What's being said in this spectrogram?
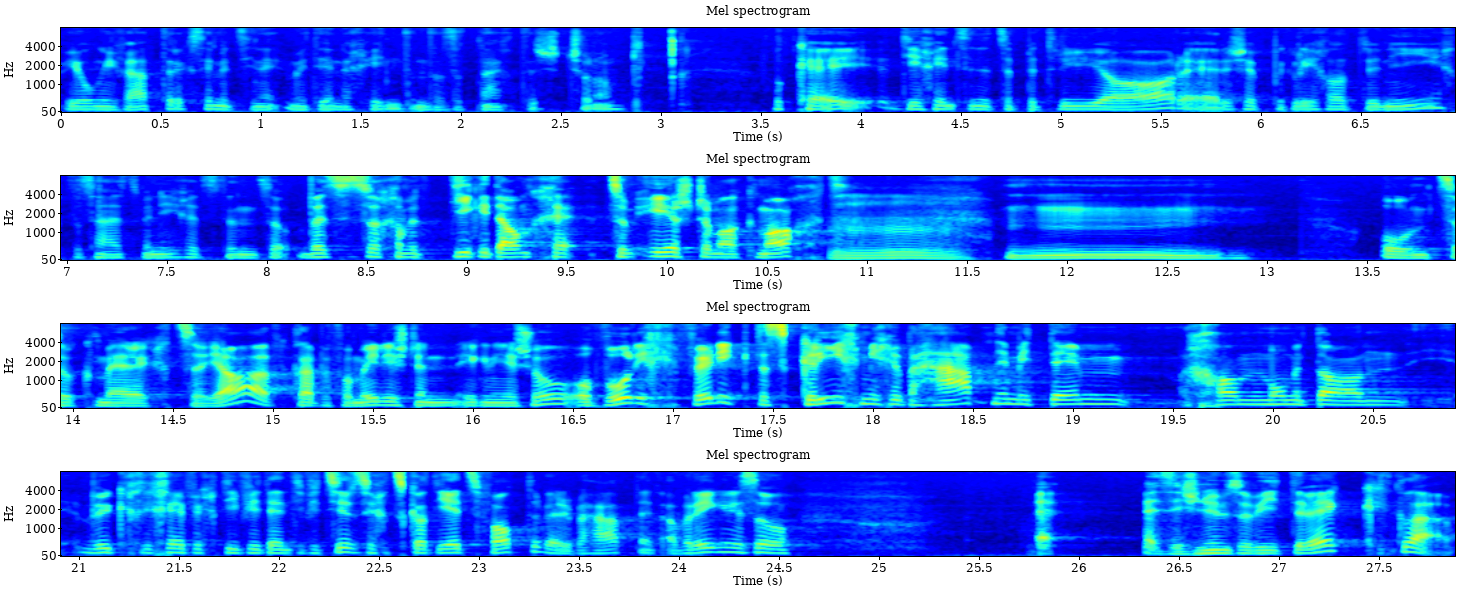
junge Väter gesehen mit, seinen, mit ihren Kindern und also gedacht, das ist schon noch okay, die Kinder sind jetzt etwa drei Jahre, er ist etwa gleich alt wie ich, das heisst, wenn ich jetzt dann so, was so haben wir die Gedanken zum ersten Mal gemacht Mm. und so gemerkt, so ja, ich glaube, Familie ist dann irgendwie schon, obwohl ich völlig, das gleich mich überhaupt nicht mit dem kann momentan wirklich effektiv identifizieren, dass ich jetzt gerade jetzt Vater wäre, überhaupt nicht, aber irgendwie so, äh, es ist nicht mehr so weit weg, glaube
